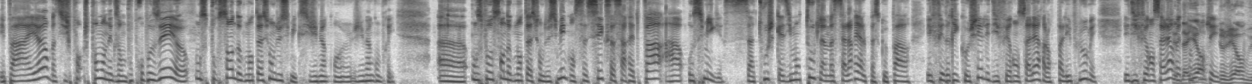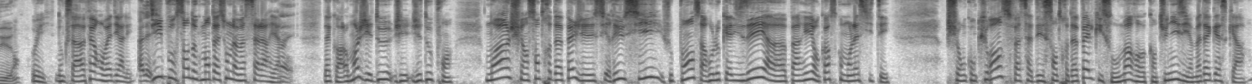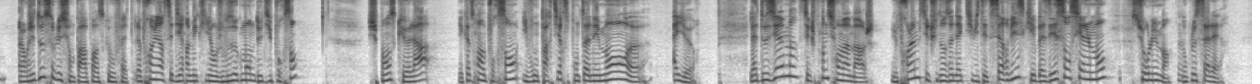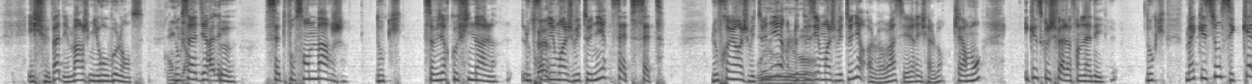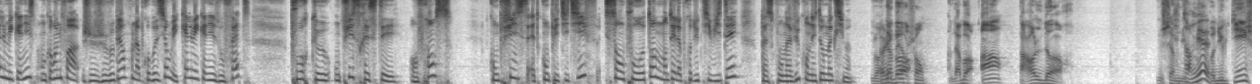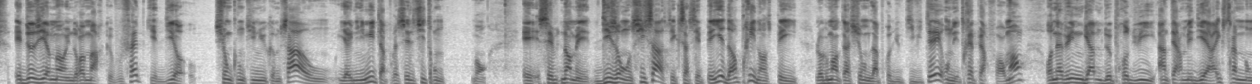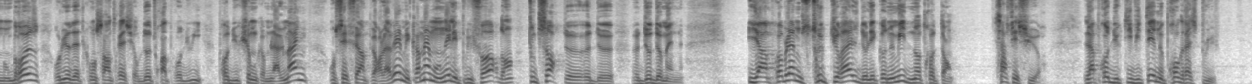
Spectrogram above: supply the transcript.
Et par ailleurs, bah, si je prends, je prends, mon exemple, vous proposez 11% euh, d'augmentation du SMIC, si j'ai bien, j'ai bien compris. Euh, 11% d'augmentation du SMIC, on sait que ça s'arrête pas à, au SMIC. Ça touche quasiment toute la masse salariale, parce que par effet de ricochet, les différents salaires, alors pas les plus hauts, mais les différents salaires vont être d'ailleurs ce que j'ai en vue. Hein. Oui, donc ça va faire, on va dire, allez, 10% d'augmentation de la masse salariale. D'accord. Alors moi, j'ai deux, j'ai, deux points. Moi, je suis un centre d'appel, j'ai réussi, je pense, à relocaliser à Paris, encore ce qu'on l'a cité. Je suis en concurrence face à des centres d'appel qui sont au Maroc, en Tunisie, à Madagascar. Alors j'ai deux solutions par rapport à ce que vous faites. La première, c'est de dire à mes clients, je vous augmente de 10%. Je pense que là, il y a 80%, ils vont partir spontanément euh, ailleurs. La deuxième, c'est que je prends sur ma marge. Le problème, c'est que je suis dans une activité de service qui est basée essentiellement sur l'humain, donc le salaire. Et je ne fais pas des marges mirobolantes. donc ça veut dire que 7% de marge. Donc ça veut dire qu'au final, le premier mois, je vais tenir 7, 7. Le premier mois, je vais tenir. le deuxième mois, je vais tenir. Alors là, c'est riche, alors, clairement. Et qu'est-ce que je fais à la fin de l'année? Donc, ma question, c'est quel mécanisme, encore une fois, je, veux bien prendre la proposition, mais quel mécanisme vous faites pour qu'on puisse rester en France, qu'on puisse être compétitif, sans pour autant augmenter la productivité, parce qu'on a vu qu'on était au maximum? D'abord, d'abord, un, parole d'or. Nous sommes productifs. Et deuxièmement, une remarque que vous faites, qui est de dire, si on continue comme ça, il y a une limite à presser le citron. Bon. Et non, mais disons aussi ça, c'est que ça s'est payé d'un prix dans ce pays. L'augmentation de la productivité, on est très performant. On avait une gamme de produits intermédiaires extrêmement nombreuse. Au lieu d'être concentré sur deux, trois produits production comme l'Allemagne, on s'est fait un peu relaver, mais quand même, on est les plus forts dans toutes sortes de, de domaines. Il y a un problème structurel de l'économie de notre temps. Ça, c'est sûr. La productivité ne progresse plus.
